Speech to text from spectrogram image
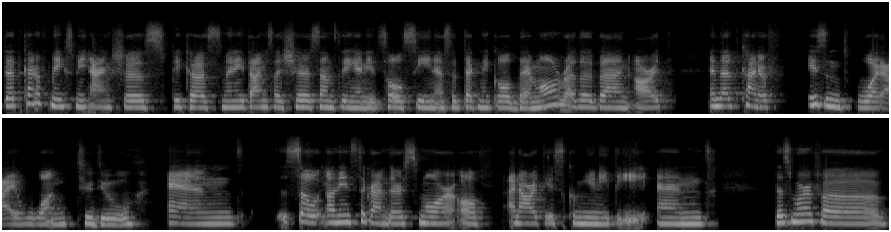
that kind of makes me anxious because many times i share something and it's all seen as a technical demo rather than art and that kind of isn't what i want to do and so on instagram there's more of an artist community and there's more of a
